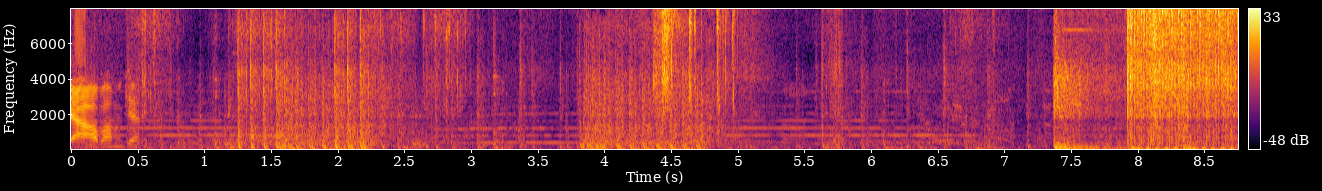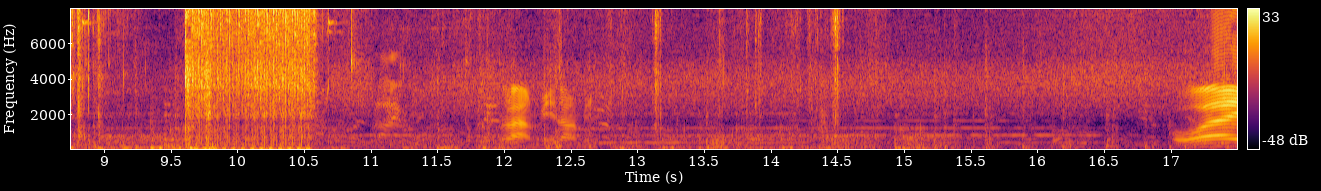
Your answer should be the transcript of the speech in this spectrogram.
ยาวป่ะเมื่อกี้ได้ล่างมีล่างมี อ้ย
